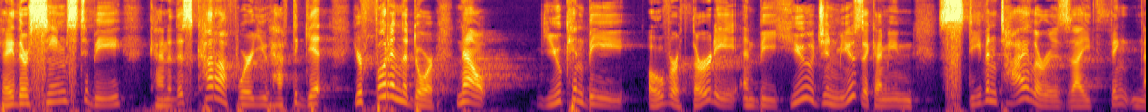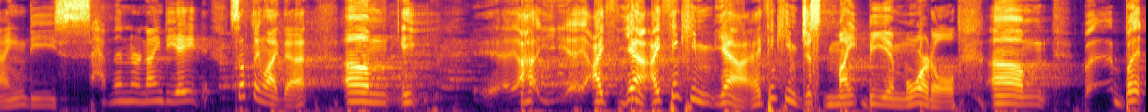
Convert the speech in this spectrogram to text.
Okay, there seems to be kind of this cutoff where you have to get your foot in the door. Now, you can be over 30 and be huge in music. I mean, Steven Tyler is, I think, 97 or 98, something like that. Um, he, I, yeah, I think he, yeah, I think he just might be immortal. Um, but,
